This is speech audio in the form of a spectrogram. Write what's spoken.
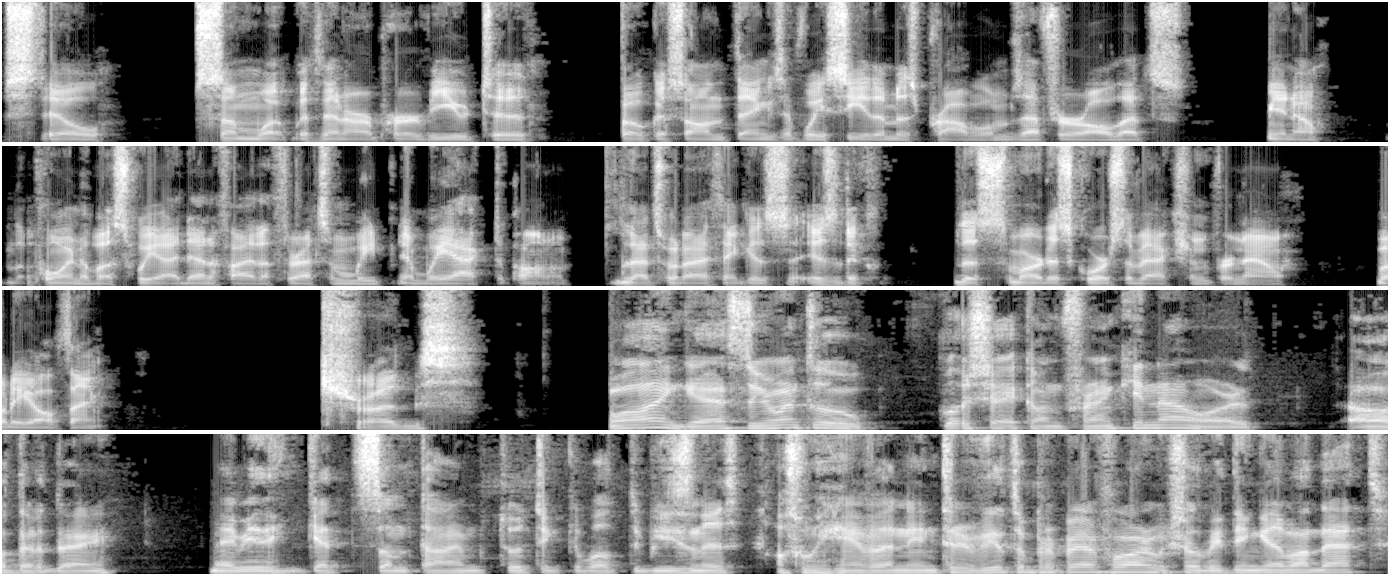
still somewhat within our purview to focus on things if we see them as problems. After all, that's you know the point of us. We identify the threats and we and we act upon them. That's what I think is is the the smartest course of action for now. What do y'all think? Shrugs. Well, I guess. Do you want to go check on Frankie now or other day? Maybe get some time to think about the business. Also, we have an interview to prepare for. We should be thinking about that.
